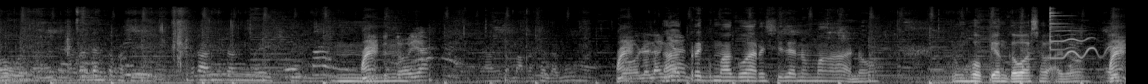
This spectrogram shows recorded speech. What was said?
Oo. Ganito kasi, marami kang may experience. Mm. Totoo yan. Makasalamuhan. Wala lang yan. pre, gumagawa rin sila ng mga ano, yung hopyang gawa sa ano, ay,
